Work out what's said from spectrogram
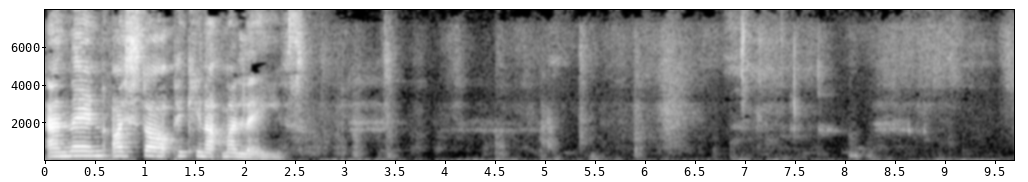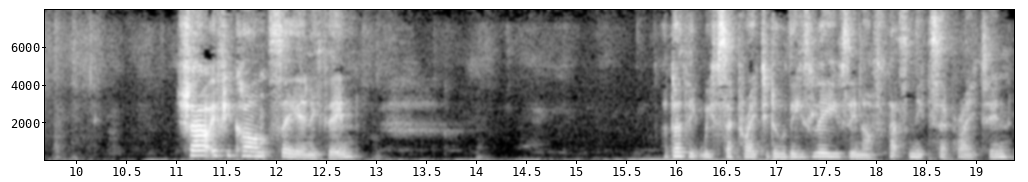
and then I start picking up my leaves. Shout if you can't see anything. I don't think we've separated all these leaves enough. That's needs separating.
